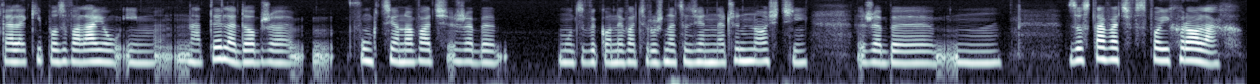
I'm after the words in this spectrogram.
te leki pozwalają im na tyle dobrze mm, funkcjonować, żeby móc wykonywać różne codzienne czynności, żeby mm, zostawać w swoich rolach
